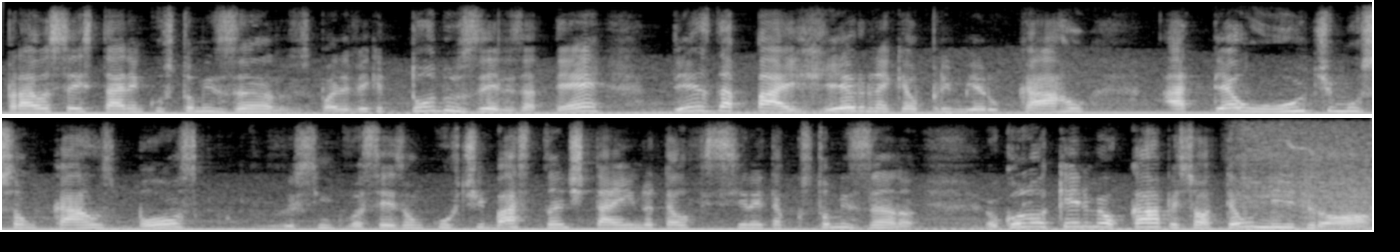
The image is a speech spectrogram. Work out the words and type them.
para vocês estarem customizando. Vocês podem ver que todos eles, até desde a Pajero, né, que é o primeiro carro, até o último são carros bons assim, que vocês vão curtir bastante tá indo até a oficina e tá customizando. Eu coloquei no meu carro, pessoal, até um nitro, ó.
